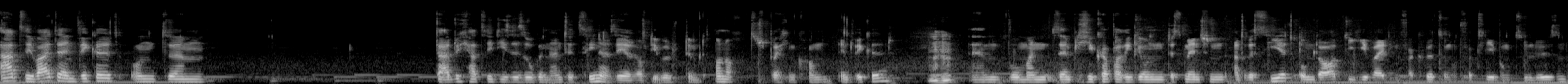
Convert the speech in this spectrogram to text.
hat sie weiterentwickelt und ähm, dadurch hat sie diese sogenannte Zehner-Serie, auf die wir bestimmt auch noch zu sprechen kommen, entwickelt, mhm. ähm, wo man sämtliche Körperregionen des Menschen adressiert, um dort die jeweiligen Verkürzungen und Verklebungen zu lösen,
